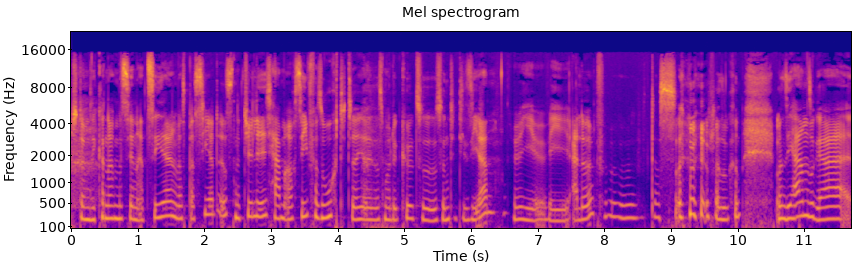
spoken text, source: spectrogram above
Stimmt, Sie können auch ein bisschen erzählen, was passiert ist. Natürlich haben auch Sie versucht, das Molekül zu synthetisieren, wie, wie alle das versuchen. Und Sie haben sogar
